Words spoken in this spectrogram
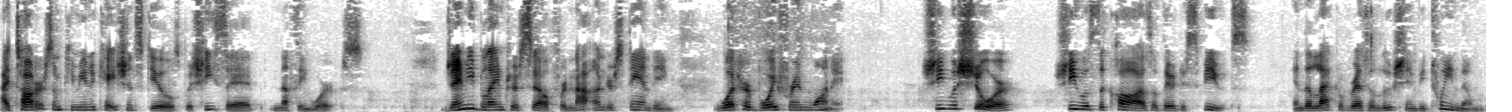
I taught her some communication skills, but she said nothing works. Jamie blamed herself for not understanding what her boyfriend wanted. She was sure she was the cause of their disputes and the lack of resolution between them.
